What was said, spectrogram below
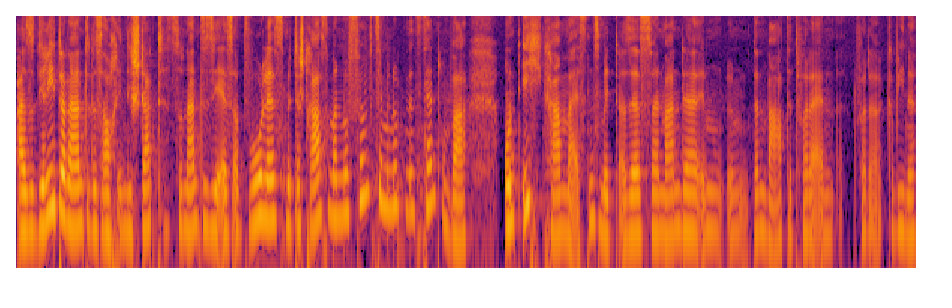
Also die Rita nannte das auch in die Stadt, so nannte sie es, obwohl es mit der Straßenbahn nur 15 Minuten ins Zentrum war. Und ich kam meistens mit. Also er ist so ein Mann, der im, im, dann wartet vor der, Ein vor der Kabine.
